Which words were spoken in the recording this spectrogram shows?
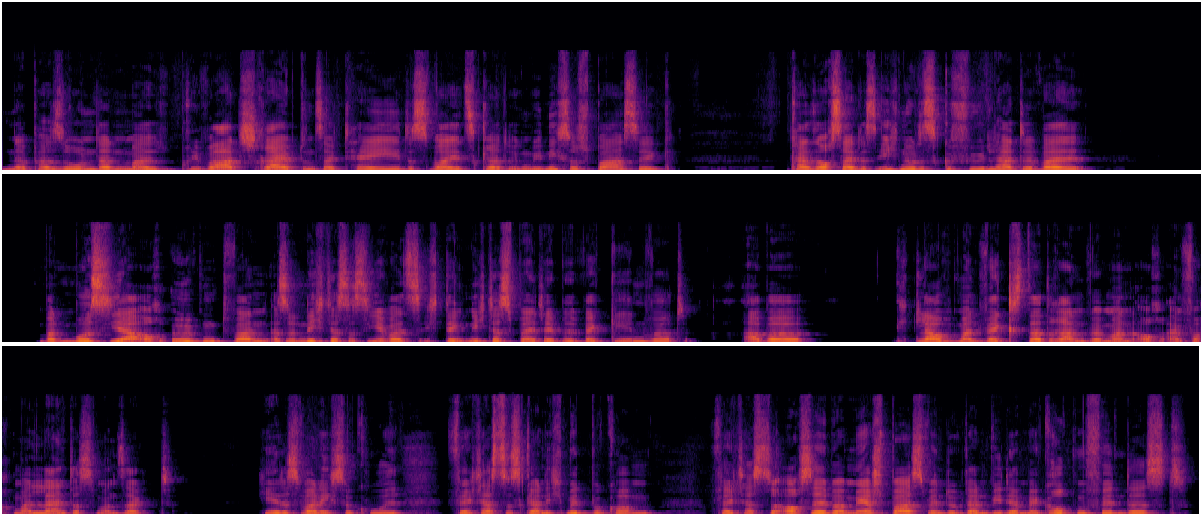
einer Person dann mal privat schreibt und sagt, hey, das war jetzt gerade irgendwie nicht so spaßig. Kann es auch sein, dass ich nur das Gefühl hatte, weil man muss ja auch irgendwann, also nicht, dass es jeweils, ich denke nicht, dass Spelltable weggehen wird, aber ich glaube, man wächst daran, wenn man auch einfach mal lernt, dass man sagt, hier, das war nicht so cool, vielleicht hast du es gar nicht mitbekommen, vielleicht hast du auch selber mehr Spaß, wenn du dann wieder mehr Gruppen findest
